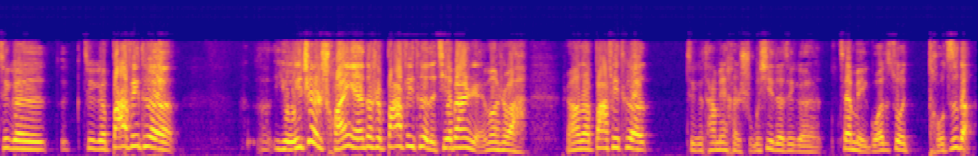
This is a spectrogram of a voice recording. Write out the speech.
这个这个巴菲特有一阵传言都是巴菲特的接班人嘛，是吧？然后呢，巴菲特这个他们也很熟悉的这个在美国做投资的，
